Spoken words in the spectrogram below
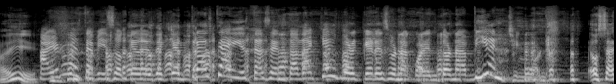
ay. Ay, no te aviso que desde que entraste ahí estás sentada aquí es porque eres una cuarentona bien chingona. O sea,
